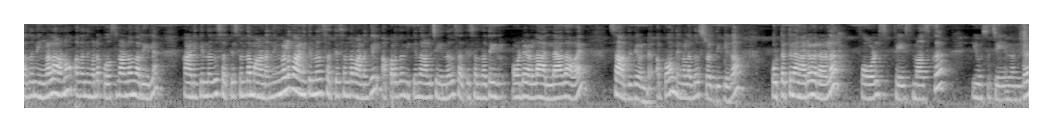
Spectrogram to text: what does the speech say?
അത് നിങ്ങളാണോ? അത് നിങ്ങളുടെ പേഴ്സൺ ആണോ എന്നറിയില്ല. കാണിക്കുന്നത് സത്യസന്ധമാണ്. നിങ്ങൾ കാണിക്കുന്നത് സത്യസന്ധമാണെങ്കിൽ അപ്പുറത്ത് നിൽക്കുന്ന ആൾ ചെയ്യുന്നത് സത്യസന്ധതയോടെയുള്ള അല്ലാതാവാൻ സാധ്യതയുണ്ട്. അപ്പോൾ നിങ്ങളത് ശ്രദ്ധിക്കുക. കൂട്ടത്തിൽ ആരോ ഒരാൾ ഫോൾസ് ഫേസ് മാസ്ക് യൂസ് ചെയ്യുന്നുണ്ട്.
